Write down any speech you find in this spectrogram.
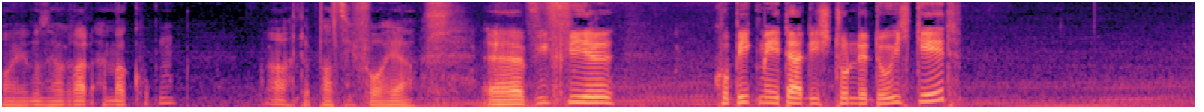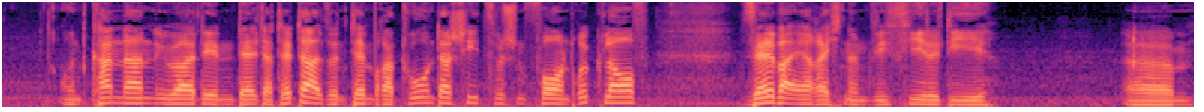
Oh, hier muss ich gerade einmal gucken. Ach, da passe ich vorher. Äh, wie viel Kubikmeter die Stunde durchgeht und kann dann über den Delta Theta, also den Temperaturunterschied zwischen Vor- und Rücklauf, selber errechnen, wie viel die, ähm,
